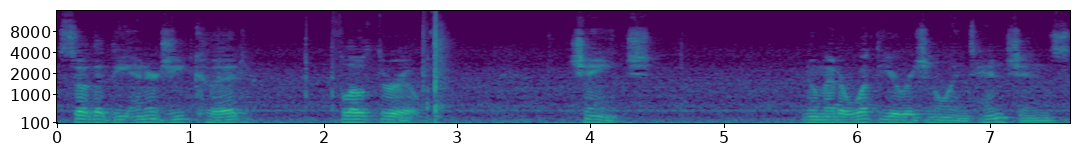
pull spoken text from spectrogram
so that the energy could flow through, change, no matter what the original intentions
